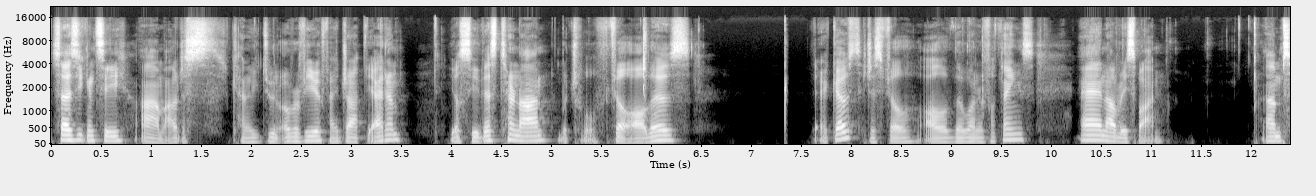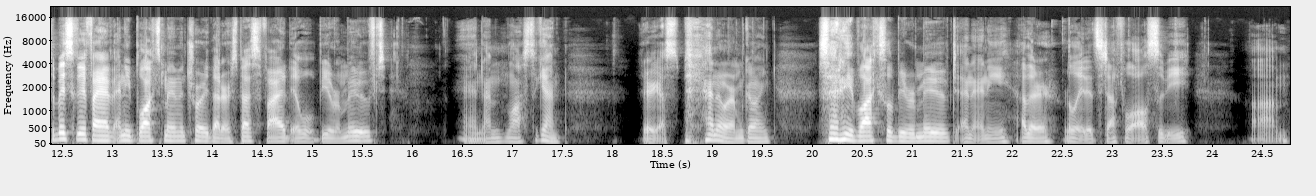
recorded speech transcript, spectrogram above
So as you can see, um, I'll just kind of do an overview. If I drop the item, you'll see this turn on, which will fill all those. There it goes. Just fill all of the wonderful things, and I'll respawn. Um, so basically, if I have any blocks in my inventory that are specified, it will be removed, and I'm lost again. There he goes. I know where I'm going. So any blocks will be removed, and any other related stuff will also be um,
